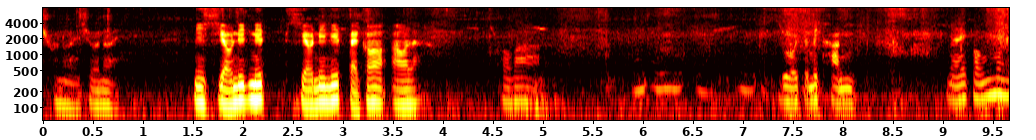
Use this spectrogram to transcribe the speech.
โชว์หน่อย โชว์หน่อย มีเขียวนิดๆเขียวนิดๆแต่ก็เอาละ เพราะว่าดูจะไม่ทัน ไหนของมึง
